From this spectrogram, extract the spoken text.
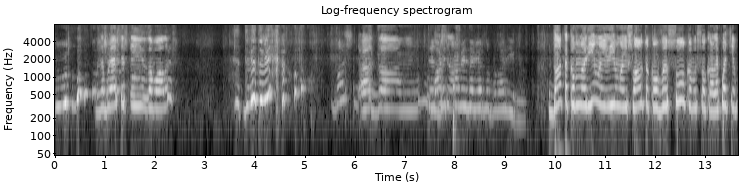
Вже боявся, що ти її завалиш. Диви, диви. Бачиш? А, да. Ти ж Башня. батьками, напевно, була рівна. Да, така вона рівно і рівно йшла, така висока, висока, але потім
